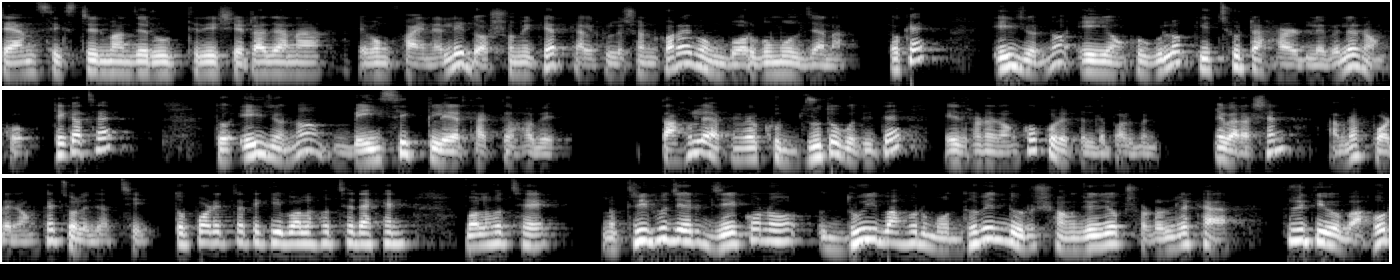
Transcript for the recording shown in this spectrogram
টেন সিক্সটির মান যে রুট থ্রি সেটা জানা এবং ফাইনালি দশমিকের ক্যালকুলেশন করা এবং বর্গমূল জানা। ওকে এই জন্য এই অঙ্কগুলো কিছুটা হার্ড লেভেলের অঙ্ক। ঠিক আছে? তো এই জন্য বেসিক ক্লিয়ার থাকতে হবে। তাহলে আপনারা খুব দ্রুত গতিতে এই ধরনের অঙ্ক করে ফেলতে পারবেন। এবার আসেন আমরা পরের অঙ্কে চলে যাচ্ছি। তো পরেরটাতে কি বলা হচ্ছে দেখেন? বলা হচ্ছে, ত্রিভুজের যে কোনো দুই বাহুর মধ্যবিন্দুর সংযোজক সরলরেখা তৃতীয় বাহুর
